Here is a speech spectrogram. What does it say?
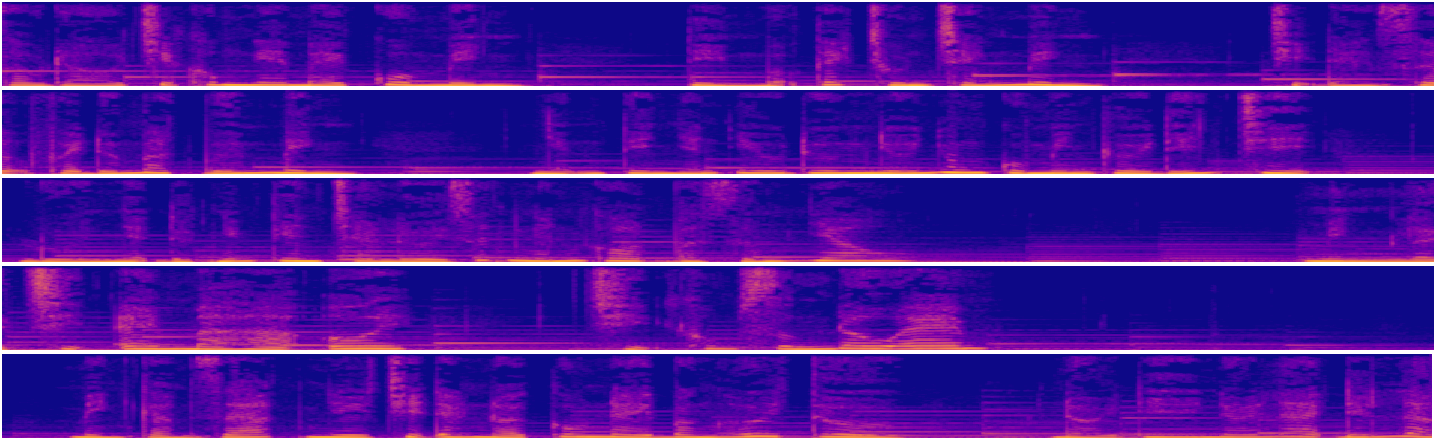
sau đó chị không nghe máy của mình, tìm mọi cách trốn tránh mình. Chị đang sợ phải đối mặt với mình. Những tin nhắn yêu đương nhớ nhung của mình gửi đến chị luôn nhận được những tin trả lời rất ngắn gọn và giống nhau. Mình là chị em mà Hà ơi, chị không xứng đâu em. Mình cảm giác như chị đang nói câu này bằng hơi thở, nói đi nói lại đến là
